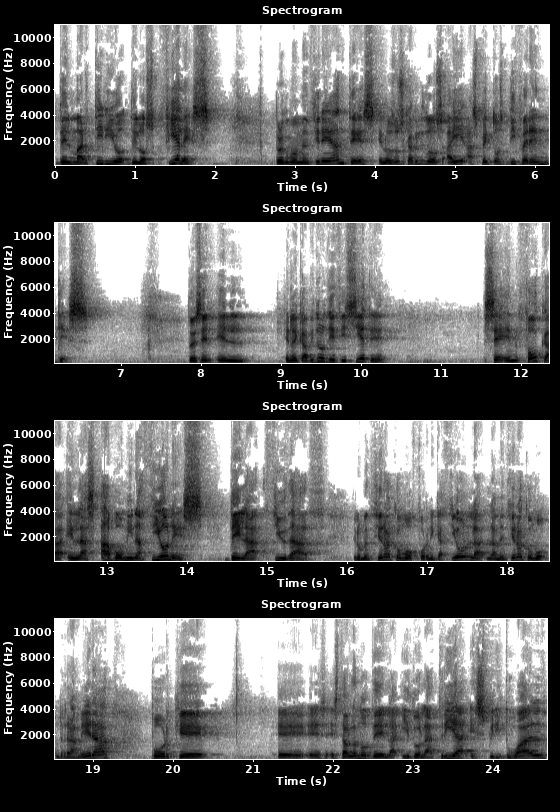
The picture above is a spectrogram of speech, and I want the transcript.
del martirio de los fieles. Pero como mencioné antes, en los dos capítulos hay aspectos diferentes. Entonces, en el capítulo 17 se enfoca en las abominaciones de la ciudad. lo menciona como fornicación, la, menciona como ramera, porque eh, está hablando de la idolatría espiritual,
